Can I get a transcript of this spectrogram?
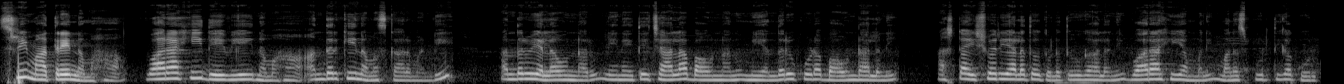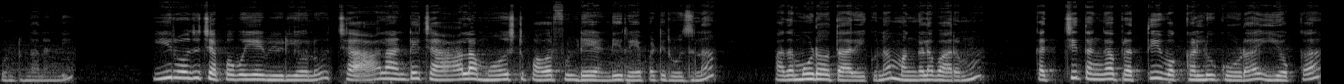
శ్రీ మాత్రే నమ. వారాహి దేవి నమ. అందరికీ నమస్కారం అండి. అందరూ ఎలా ఉన్నారు? నేనైతే చాలా బాగున్నాను. మీ అందరూ కూడా బాగుండాలని అష్ట ఐశ్వర్యాలతో తొలతూగాలని వారాహి అమ్మని మనస్ఫూర్తిగా కోరుకుంటున్నానండి. ఈరోజు చెప్పబోయే వీడియోలో చాలా అంటే చాలా మోస్ట్ పవర్ఫుల్ డే అండి రేపటి రోజున. పదమూడవ తారీఖున మంగళవారం. ఖచ్చితంగా ప్రతి ఒక్కళ్ళు కూడా ఈ యొక్క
